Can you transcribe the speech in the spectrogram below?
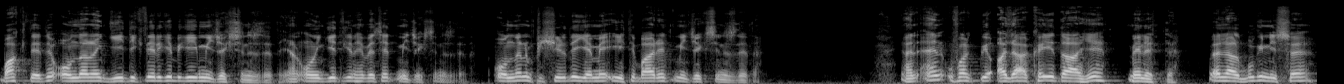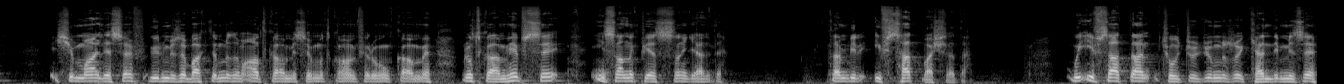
bak dedi onların giydikleri gibi giymeyeceksiniz dedi. Yani onun giydiklerini heves etmeyeceksiniz dedi. Onların pişirdiği yemeğe itibar etmeyeceksiniz dedi. Yani en ufak bir alakayı dahi men etti. Velhâsıl bugün ise işi maalesef günümüze baktığımız zaman Ad kavmi, Semud kavmi, Firavun kavmi, Lut kavmi hepsi insanlık piyasasına geldi. Tam bir ifsat başladı. Bu ifsattan çocuğumuzu, kendimizi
